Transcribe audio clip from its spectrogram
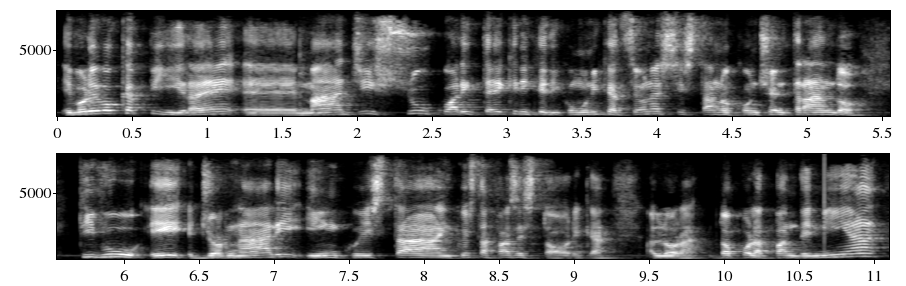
e volevo capire, eh, Maggi, su quali tecniche di comunicazione si stanno concentrando TV e giornali in questa, in questa fase storica. Allora, dopo la pandemia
